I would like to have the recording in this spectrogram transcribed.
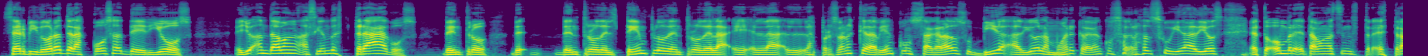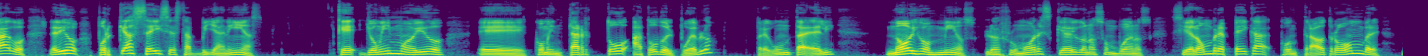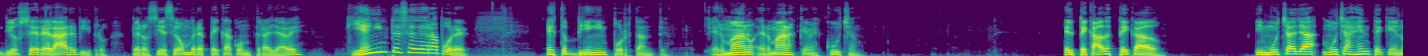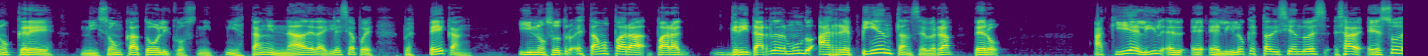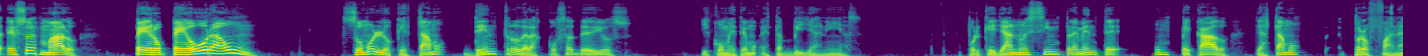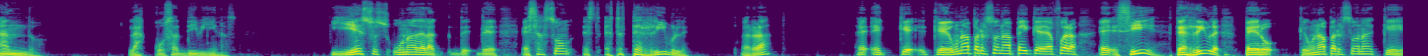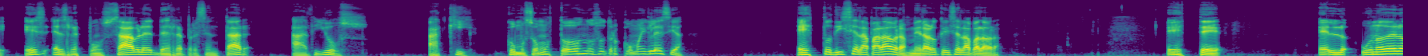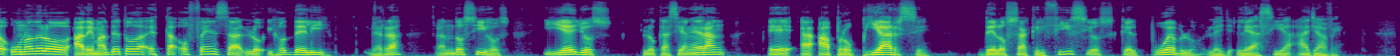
servidoras de las cosas de Dios. Ellos andaban haciendo estragos dentro, de, dentro del templo, dentro de eh, las personas que le habían consagrado su vida a Dios, las mujeres que le habían consagrado su vida a Dios. Estos hombres estaban haciendo estragos. Le dijo, ¿por qué hacéis estas villanías? Que yo mismo he oído eh, comentar a todo el pueblo? Pregunta Eli. No, hijos míos, los rumores que oigo no son buenos. Si el hombre peca contra otro hombre, Dios será el árbitro. Pero si ese hombre peca contra Yahvé, ¿quién intercederá por él? Esto es bien importante. Hermanos, hermanas que me escuchan. El pecado es pecado. Y mucha, ya, mucha gente que no cree, ni son católicos, ni, están en nada de la iglesia, pues, pues pecan. Y nosotros estamos para, para gritarle al mundo, arrepiéntanse, ¿verdad? Pero aquí el, el, hilo que está diciendo es, ¿sabe? Eso, eso es malo. Pero peor aún, somos los que estamos dentro de las cosas de Dios y cometemos estas villanías. Porque ya no es simplemente un pecado, ya estamos profanando las cosas divinas. Y eso es una de las... De, esas son... Esto es terrible, ¿verdad? Eh, eh, que, una persona peque allá afuera, eh, sí, terrible, pero que una persona que es el responsable de representar a Dios aquí, como somos todos nosotros como iglesia, esto dice la palabra, mira lo que dice la palabra. Este, uno de los, uno de los, además de toda esta ofensa, los hijos de Eli, ¿verdad? Eran dos hijos y ellos lo que hacían eran apropiarse de los sacrificios que el pueblo le, hacía a Yahvé.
